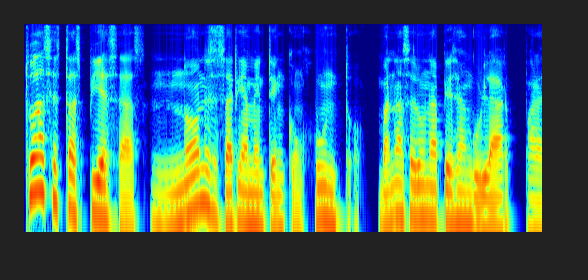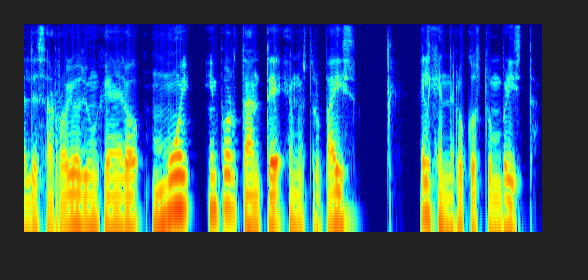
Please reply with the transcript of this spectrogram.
Todas estas piezas, no necesariamente en conjunto, van a ser una pieza angular para el desarrollo de un género muy importante en nuestro país, el género costumbrista.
